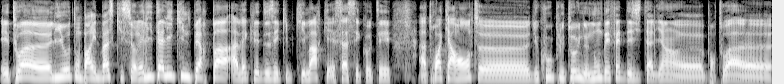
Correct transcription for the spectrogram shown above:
Et toi, euh, Lio, ton pari de base qui serait l'Italie qui ne perd pas avec les deux équipes qui marquent. Et ça, c'est côté à 3,40. Euh, du coup, plutôt une non-défaite des Italiens euh, pour toi, euh,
